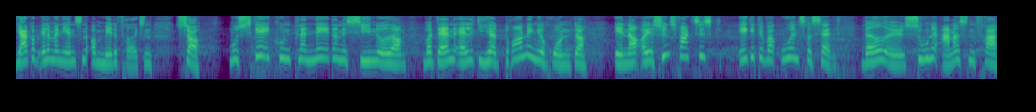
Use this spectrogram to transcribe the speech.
Jakob Ellemann Jensen og Mette Frederiksen. Så måske kunne planeterne sige noget om, hvordan alle de her dronningerunder ender. Og jeg synes faktisk ikke, det var uinteressant, hvad øh, Sune Andersen fra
